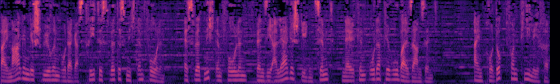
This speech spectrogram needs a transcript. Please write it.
Bei Magengeschwüren oder Gastritis wird es nicht empfohlen. Es wird nicht empfohlen, wenn Sie allergisch gegen Zimt, Nelken oder Perubalsam sind. Ein Produkt von Pileche,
